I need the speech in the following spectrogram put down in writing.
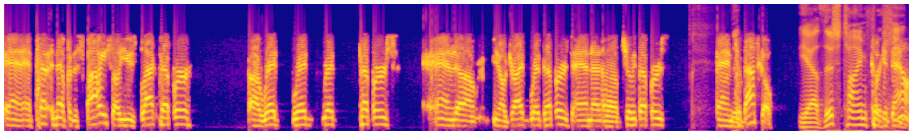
and, pe- and then for the spice I'll use black pepper, uh, red red red peppers, and uh, you know dried red peppers and uh, chili peppers, and The- Tabasco. Yeah, this time for Cook it heat, down,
